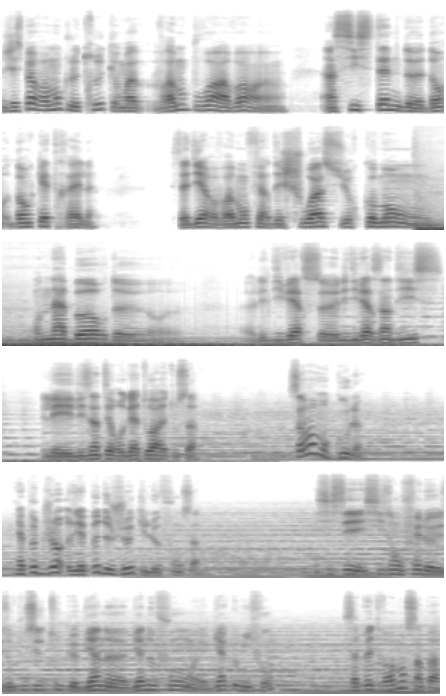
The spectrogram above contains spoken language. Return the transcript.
J'espère vraiment que le truc, on va vraiment pouvoir avoir un, système de- d'en- d'enquête réelle. C'est-à-dire vraiment faire des choix sur comment on, aborde euh, les, diverses, les divers indices, les, interrogatoires et tout ça. C'est vraiment cool. Il y, a peu de gens, il y a peu de jeux qui le font ça. Et si c'est s'ils ont fait le, ils ont poussé le truc bien, euh, bien au fond et bien comme il faut, ça peut être vraiment sympa.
